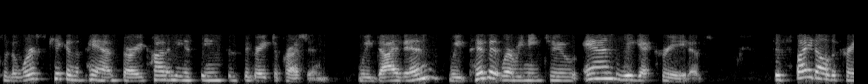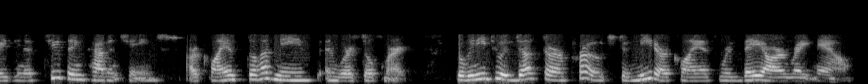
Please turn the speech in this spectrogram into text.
to the worst kick in the pants our economy has seen since the Great Depression? We dive in, we pivot where we need to, and we get creative. Despite all the craziness, two things haven't changed. Our clients still have needs, and we're still smart. But we need to adjust our approach to meet our clients where they are right now.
